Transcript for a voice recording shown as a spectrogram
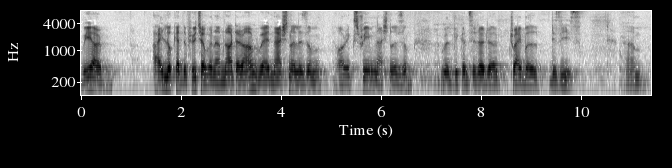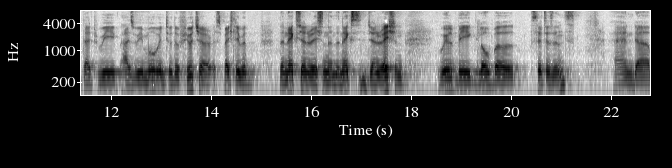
we are, I look at the future when I'm not around where nationalism or extreme nationalism will be considered a tribal disease um, that we, as we move into the future, especially with the next generation and the next generation, will be global citizens and uh,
